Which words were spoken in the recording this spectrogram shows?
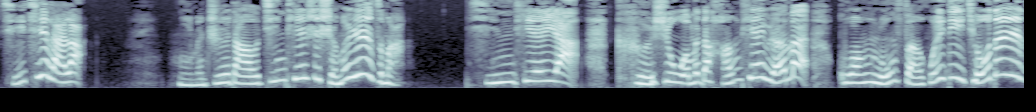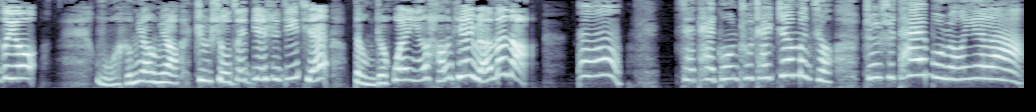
琪琪来了。你们知道今天是什么日子吗？今天呀，可是我们的航天员们光荣返回地球的日子哟。我和妙妙正守在电视机前，等着欢迎航天员们呢。嗯，在太空出差这么久，真是太不容易了。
